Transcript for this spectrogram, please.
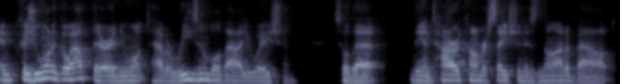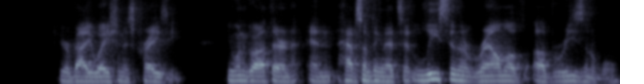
And because you want to go out there and you want to have a reasonable evaluation so that the entire conversation is not about your evaluation is crazy. You want to go out there and, and have something that's at least in the realm of, of reasonable.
